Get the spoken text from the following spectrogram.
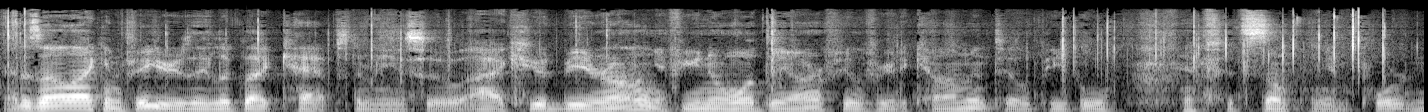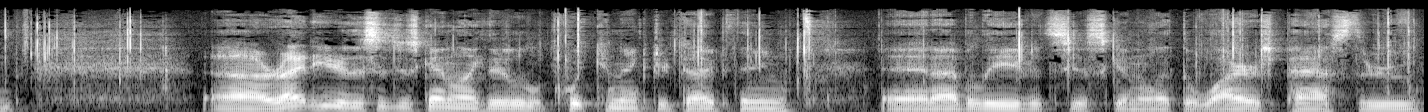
that is all I can figure is they look like caps to me, so I could be wrong. If you know what they are, feel free to comment. Tell people if it's something important. Uh, right here, this is just kind of like their little quick connector type thing, and I believe it's just going to let the wires pass through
